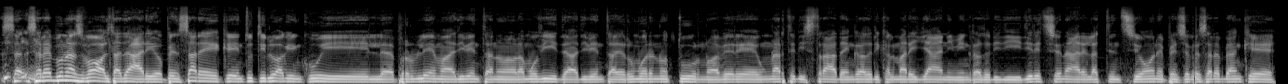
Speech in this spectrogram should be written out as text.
Sa- sarebbe una svolta, Dario, pensare che in tutti i luoghi in cui il problema diventano la movida, diventa il rumore notturno, avere un'arte di strada in grado di calmare gli animi, in grado di, di direzionare l'attenzione, penso che sarebbe anche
